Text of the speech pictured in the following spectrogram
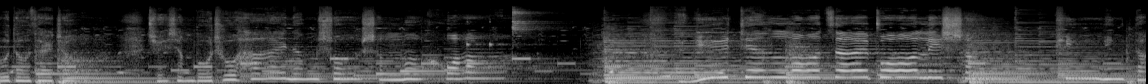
路都在找，却想不出还能说什么话。雨点落在玻璃上，拼命打，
